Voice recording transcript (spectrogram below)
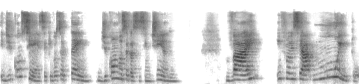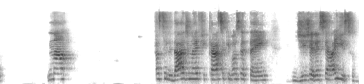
e de consciência que você tem de como você está se sentindo vai influenciar muito na facilidade, na eficácia que você tem de gerenciar isso,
